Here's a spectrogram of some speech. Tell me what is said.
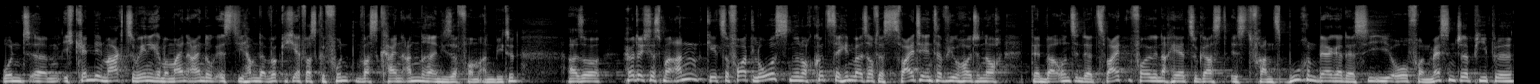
Und ähm, ich kenne den Markt zu wenig, aber mein Eindruck ist, die haben da wirklich etwas gefunden, was kein anderer in dieser Form anbietet. Also hört euch das mal an, geht sofort los. Nur noch kurz der Hinweis auf das zweite Interview heute noch, denn bei uns in der zweiten Folge nachher zu Gast ist Franz Buchenberger, der CEO von Messenger People.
